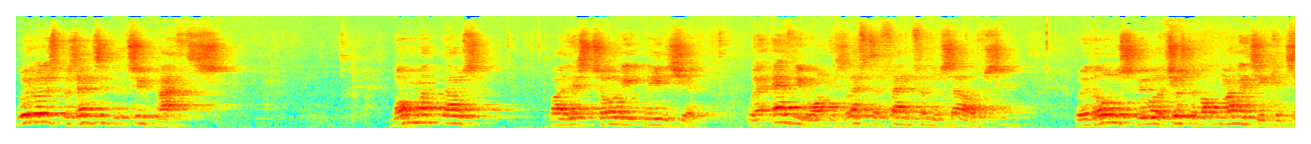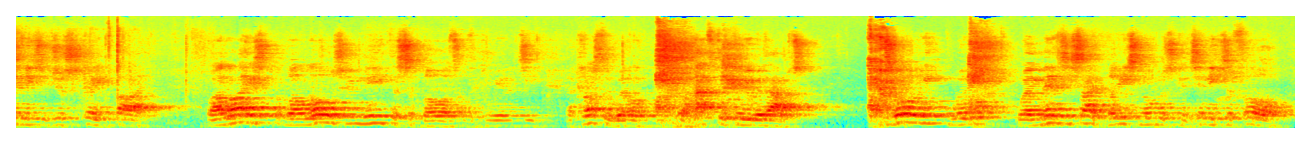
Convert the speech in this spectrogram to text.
Wirral is presented with two paths. One mapped out by this Tory leadership, where everyone is left to fend for themselves, where those who are just about managing continue to just scrape by, while, those, who need the support of the community across the Wirral will have to do without. A Tory Wirral where Merseyside police numbers continue to fall,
